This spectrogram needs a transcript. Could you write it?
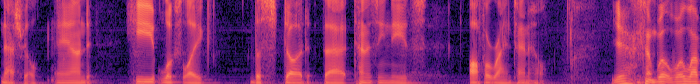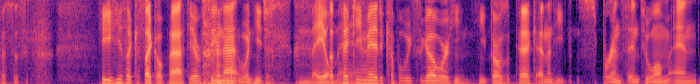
Nashville, and he looks like the stud that Tennessee needs off of Ryan Tannehill. Yeah, Will Will Levis is. He, he's like a psychopath. You ever seen that when he just Mayo the man. pick he made a couple weeks ago where he, he throws a pick and then he sprints into him and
